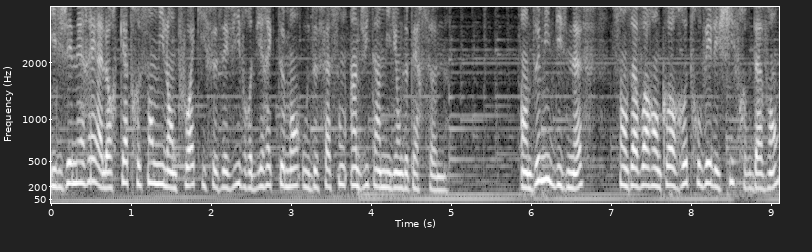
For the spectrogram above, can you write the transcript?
Il générait alors 400 000 emplois qui faisaient vivre directement ou de façon induite un million de personnes. En 2019, sans avoir encore retrouvé les chiffres d'avant,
